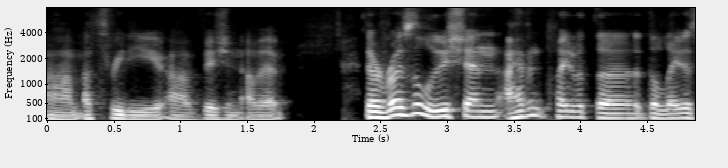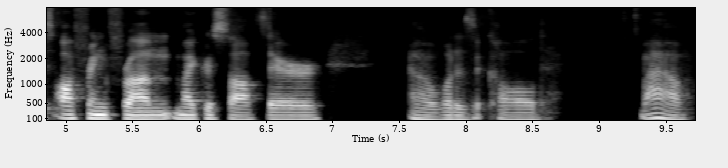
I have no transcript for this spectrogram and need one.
um, a 3D uh, vision of it. The resolution, I haven't played with the the latest offering from Microsoft. Their uh, what is it called? Wow,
